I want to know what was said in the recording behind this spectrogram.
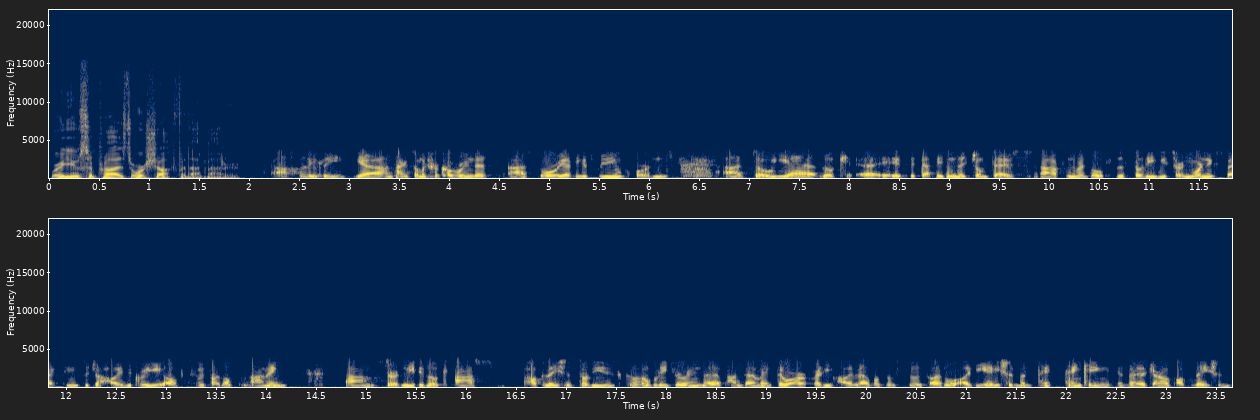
Were you surprised or shocked for that matter? Absolutely, yeah. And thanks so much for covering this uh, story. I think it's really important. Uh, so, yeah, look, uh, it's definitely something that jumped out uh, from the results of the study. We certainly weren't expecting such a high degree of suicidal planning. Um, certainly, if you look at population studies globally during the pandemic, there are pretty high levels of suicidal ideation and th- thinking in the general population.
